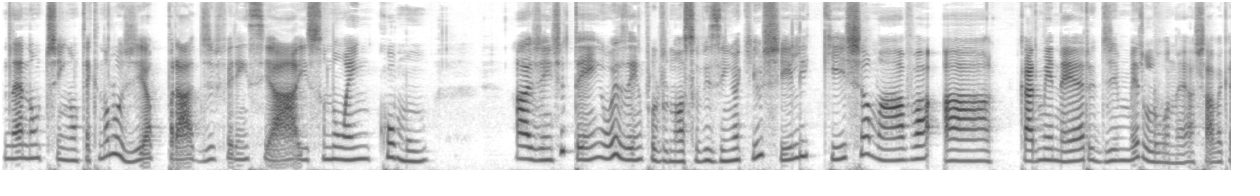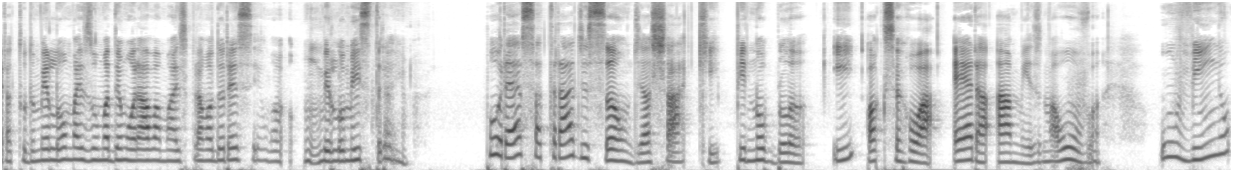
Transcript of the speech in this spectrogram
né, não tinham tecnologia para diferenciar, isso não é incomum. A gente tem o exemplo do nosso vizinho aqui, o Chile, que chamava a Carmener de Merlot, né? Achava que era tudo Merlot, mas uma demorava mais para amadurecer, uma, um Merlot meio estranho. Por essa tradição de achar que Pinot Blanc e Auxerrois era a mesma uva, um vinho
